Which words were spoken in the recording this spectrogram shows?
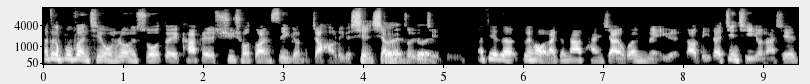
那这个部分其实我们认为说，对咖啡的需求端是一个比较好的一个现象来做一个解读。那接着最后来跟大家谈一下有关于美元到底在近期有哪些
